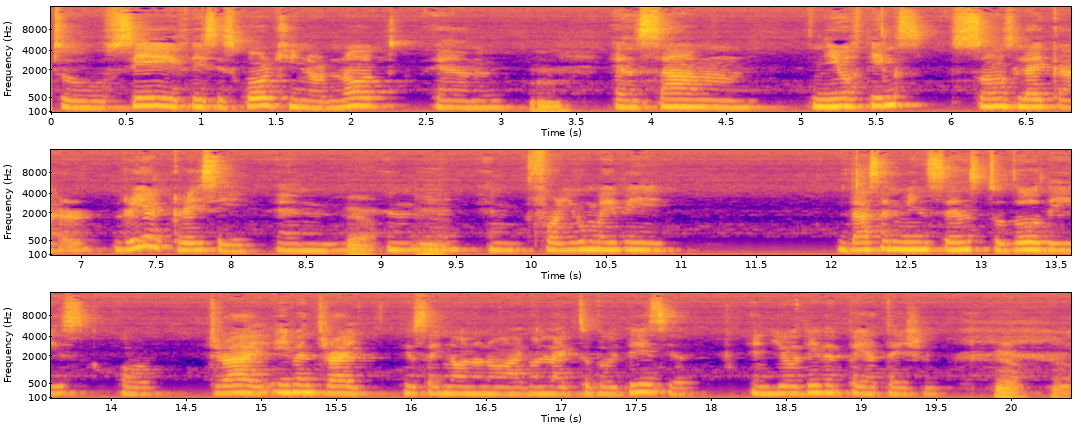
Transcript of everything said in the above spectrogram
to see if this is working or not and Mm. And some new things sounds like a real crazy and Yeah, and, yeah. and and for you maybe doesn't mean sense to do this or try even try you say no no no i don't like to do this yet and you didn't pay attention Yeah, yeah.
